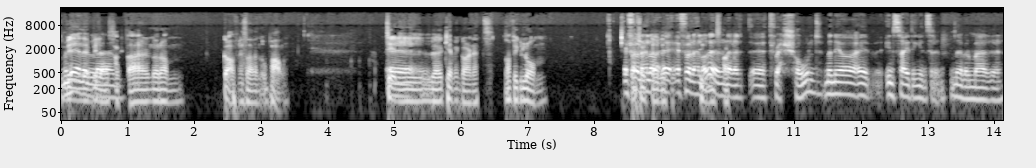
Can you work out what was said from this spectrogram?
Men det ville, vel, ville eh, sagt der når han ga fra seg den opalen til eh, Kevin Garnett. Han fikk låne den. Jeg føler heller, jeg jeg, føler heller det er et den der eh, threshold, men ja, eh, inciting Det er vel mer uh,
